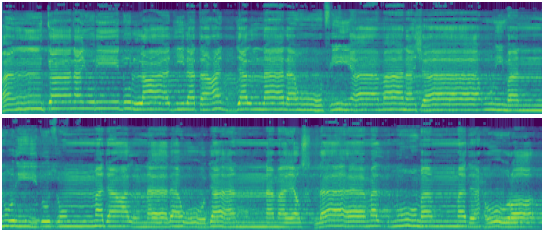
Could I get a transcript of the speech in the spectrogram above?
من كان يريد العاجلة عجلنا له فيها ما نشاء لمن نريد ثم جعلنا له جهنم يصلاها مذموما مدحورا.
